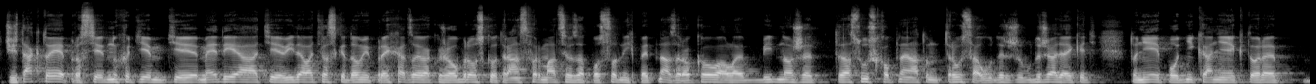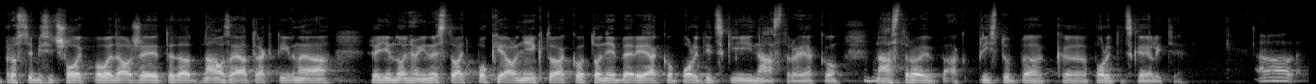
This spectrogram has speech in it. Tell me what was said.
Čiže takto je. Proste jednoducho tie, tie médiá, tie vydavateľské domy prechádzajú akože obrovskou transformáciou za posledných 15 rokov, ale vidno, že teda sú schopné na tom trhu sa udrž, udržať, aj keď to nie je podnikanie, ktoré proste by si človek povedal, že je teda naozaj atraktívne a že idem do neho investovať, pokiaľ niekto ako to neberie ako politický nástroj, ako mm-hmm. nástroj, ako prístup k politickej elite. Uh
